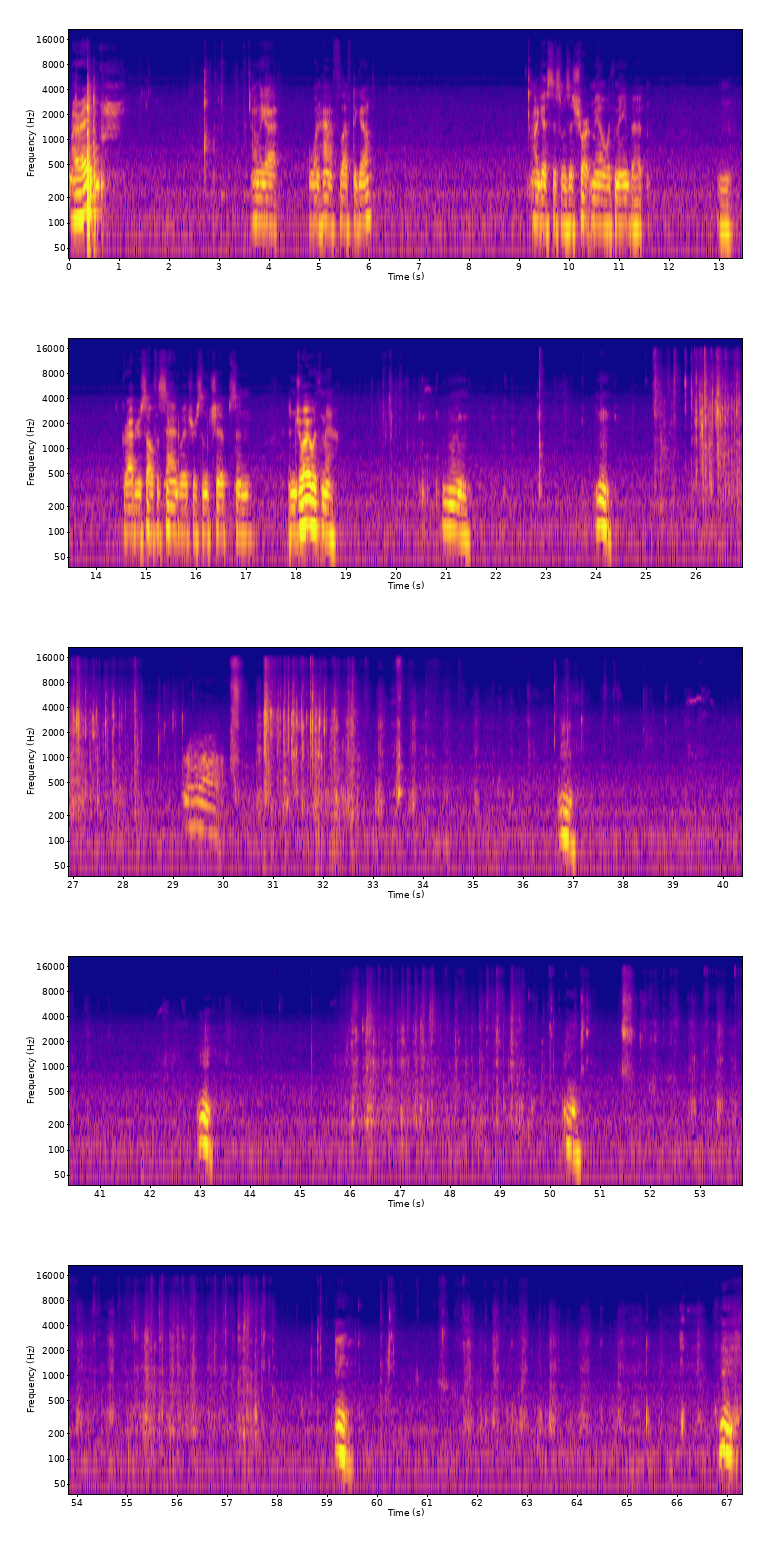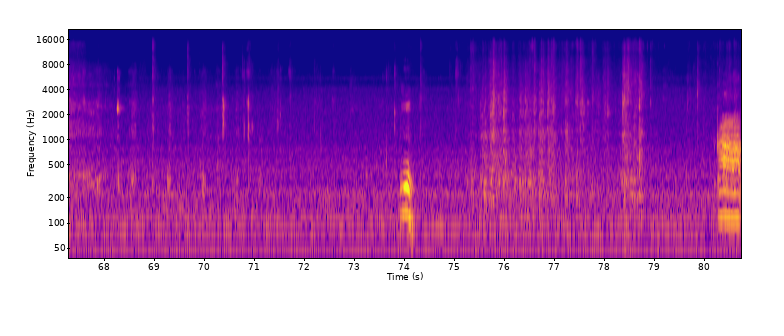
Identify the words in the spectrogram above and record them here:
All right. Only got one half left to go. I guess this was a short meal with me, but mm, grab yourself a sandwich or some chips and enjoy with me. Mm. Mm. Mm. 嗯，嗯，嗯嗯 Ah.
